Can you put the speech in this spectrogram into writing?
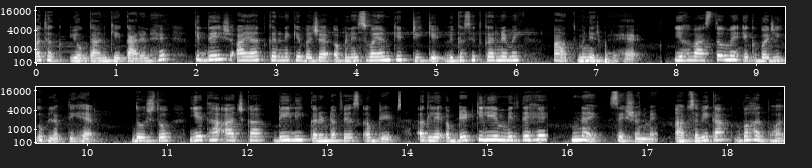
अथक योगदान के कारण है कि देश आयात करने के बजाय अपने स्वयं के टीके विकसित करने में आत्मनिर्भर है। यह वास्तव में एक बड़ी उपलब्धि है। दोस्तों, ये था आज का डेली करंट अफेयर्स अपडेट्स अगले अपडेट के लिए मिलते हैं नए सेशन में। आप सभी का बहुत बहुत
